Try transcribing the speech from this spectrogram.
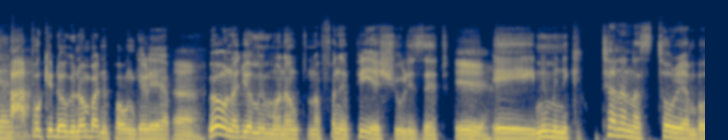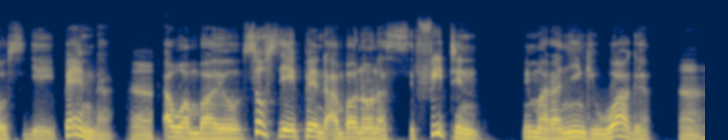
Yeah. hapo kidogo naomba nipaongelea hapo yeah. wewe unajua mimi mwanangu tunafanya pia shughuli zetu yeah, e, mimi nikikutana na story ambayo sijaipenda yeah. au ambayo sio sijaipenda ambayo naona sifitin mi mara nyingi uwaga ah.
